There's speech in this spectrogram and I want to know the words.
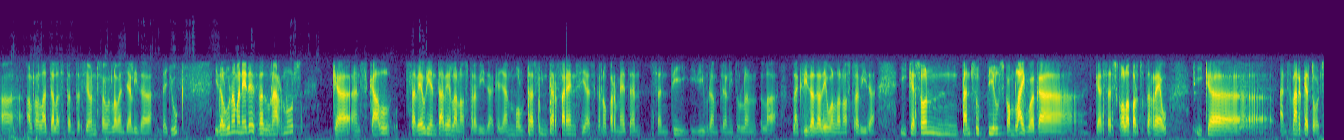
uh, el relat de les tentacions segons l'Evangeli de, de Lluc I d'alguna manera és de donar-nos que ens cal saber orientar bé la nostra vida, que hi ha moltes interferències que no permeten sentir i viure en plenitud la, la, la crida de Déu en la nostra vida i que són tan subtils com l'aigua que, que s'escola per tot arreu i que ens marca tots.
